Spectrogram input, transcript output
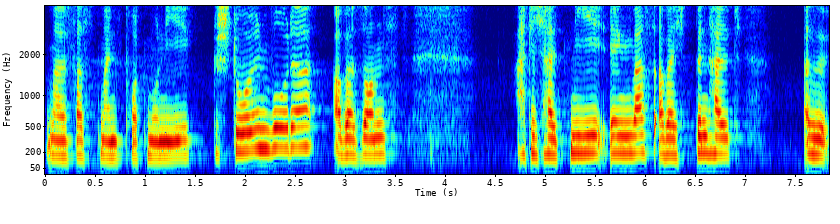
mal fast mein Portemonnaie gestohlen wurde. Aber sonst hatte ich halt nie irgendwas. Aber ich bin halt also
